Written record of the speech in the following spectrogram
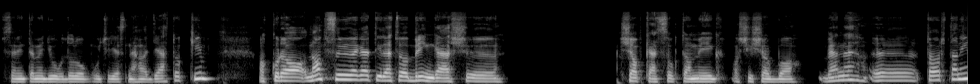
szerintem egy jó dolog, úgyhogy ezt ne hagyjátok ki. Akkor a napszemüveget, illetve a bringás ö, sapkát szoktam még a sisakba benne ö, tartani,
